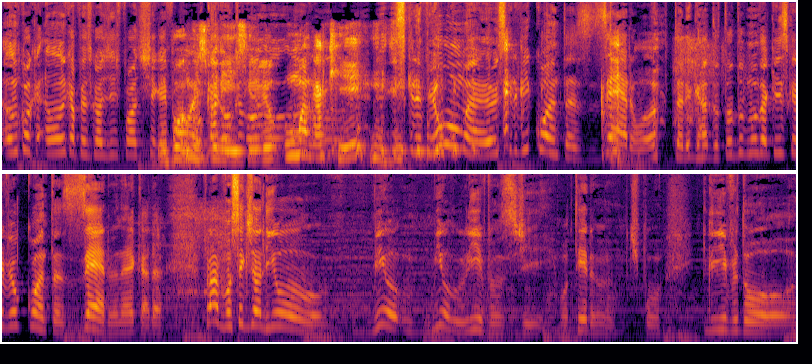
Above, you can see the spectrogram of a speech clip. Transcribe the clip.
A, única, a única pessoa que a gente pode chegar e falar. o- o- escreveu uma HQ. Escreveu uma, eu escrevi quantas? Zero, tá ligado? Todo mundo aqui escreveu quantas? Zero, né, cara? Flávio, você que já leu mil, mil livros de roteiro, tipo, livro do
